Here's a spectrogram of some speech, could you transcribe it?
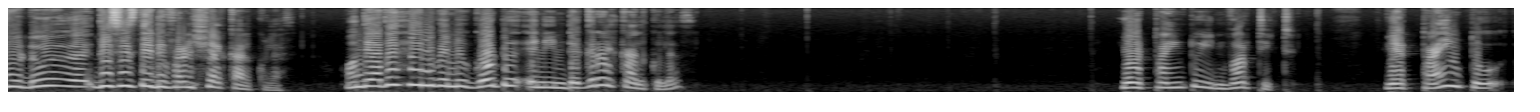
if you do uh, this is the differential calculus. On the other hand when you go to an integral calculus you are trying to invert it. We are trying to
